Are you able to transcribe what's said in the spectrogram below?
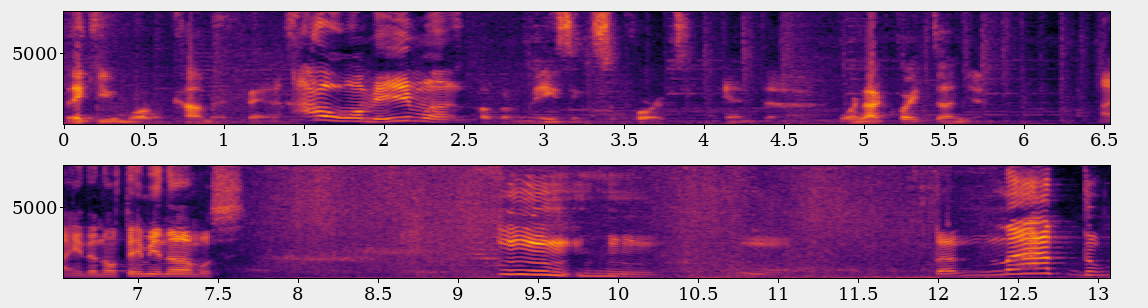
Thank you, Mortal Kombat fans, Ah, o homem aí, mano. of amazing support. And uh, we're not quite done yet. Ainda não terminamos. Hum, hum, danado!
